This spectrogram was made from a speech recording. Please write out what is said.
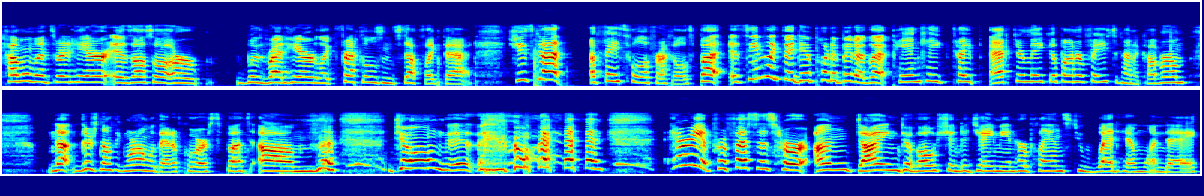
compliments red hair, is also, or with red hair, like freckles and stuff like that. She's got a face full of freckles, but it seems like they did put a bit of that pancake type actor makeup on her face to kind of cover them. No, there's nothing wrong with that, of course, but um, Joan, when Harriet professes her undying devotion to Jamie and her plans to wed him one day.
